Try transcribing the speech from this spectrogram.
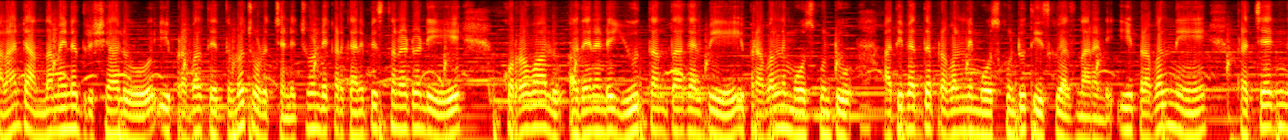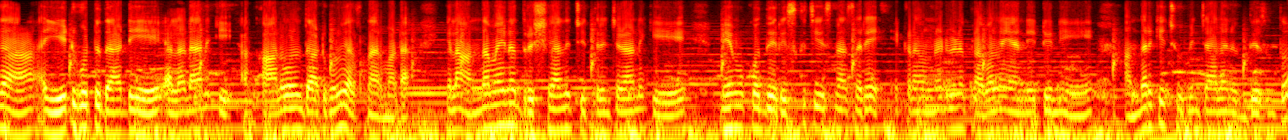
అలాంటి అందమైన దృశ్యాలు ఈ ప్రభల తీర్థంలో చూడొచ్చండి. చూడండి ఇక్కడ కనిపిస్తున్నటువంటి కుర్రవాళ్ళు అదేనండి యూత్ అంతా కలిపి ఈ ప్రభల్ని మోసుకుంటూ అతిపెద్ద ప్రభల్ని మోసుకుంటూ తీసుకువెళ్తున్నారండి. ఈ ప్రభల్ని ప్రత్యేకంగా ఏటుగొట్టు దాటి వెళ్ళడానికి ఆ కాలువలు దాటుకుని వెళ్తున్నారు అనమాట ఇలా అందమైన దృశ్యాన్ని చిత్రించడానికి మేము కొద్ది రిస్క్ చేసినా సరే ఇక్కడ ఉన్నటువంటి ప్రభల్ని అందరికీ చూపించాలనే ఉద్దేశంతో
